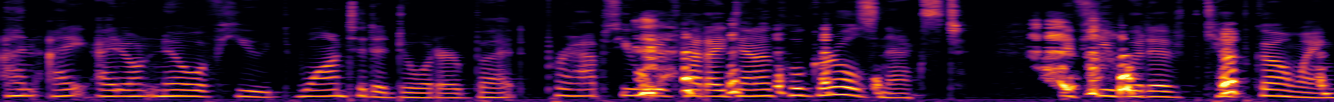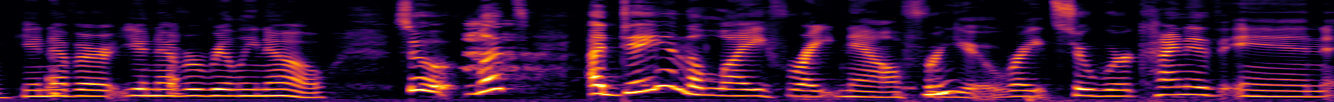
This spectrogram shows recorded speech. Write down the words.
And I, I don't know if you wanted a daughter, but perhaps you would have had identical girls next if you would have kept going. You never you never really know. So let's a day in the life right now for mm-hmm. you, right? So we're kind of in,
